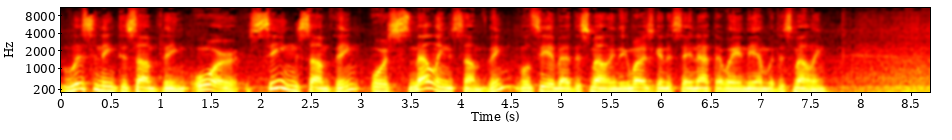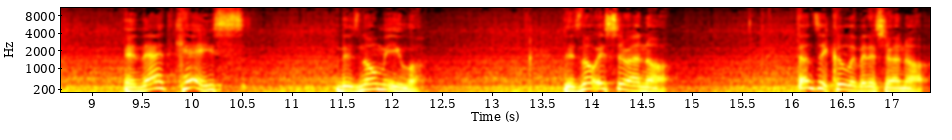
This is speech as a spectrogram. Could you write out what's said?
listening to something or seeing something or smelling something, we'll see about the smelling. The Gemara is going to say not that way in the end with the smelling. In that case, there's no Me'ilah. There's no Isser Anah. It doesn't say clearly about Isser Anah,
